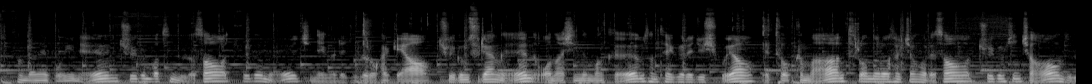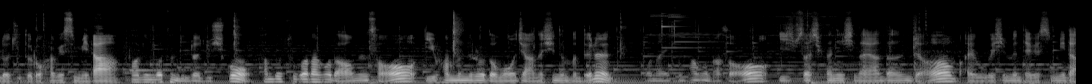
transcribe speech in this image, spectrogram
좌측 상단에 보이는 출금 버튼 눌러서 출금을 진행을 해주도록 할게요. 출금 수량은 원하시는 만큼 선택을 해주시 고요. 네트워크만 트론으로 설정을 해서 출금 신청 눌러주도록 하겠습니다. 확인 버튼 눌러주시고 한도 추가라고 나오면서 이 화면으로 넘어오지 않으시는 분들은 원화입금 하고 나서 24시간이 지나야 한다는 점 알고 계시면 되겠습니다.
